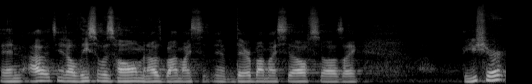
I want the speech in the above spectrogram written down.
And I was, you know, Lisa was home and I was by my, there by myself. So I was like, are you sure?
